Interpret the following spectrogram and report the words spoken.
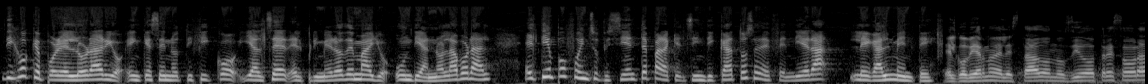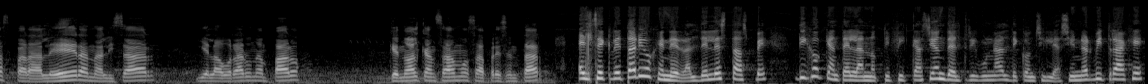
dijo que por el horario en que se notificó y al ser el primero de mayo un día no laboral, el tiempo fue insuficiente para que el sindicato se defendiera legalmente. El gobierno del estado nos dio tres horas para leer, analizar y elaborar un amparo que no alcanzamos a presentar. El secretario general del Estaspe dijo que ante la notificación del Tribunal de Conciliación y Arbitraje,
